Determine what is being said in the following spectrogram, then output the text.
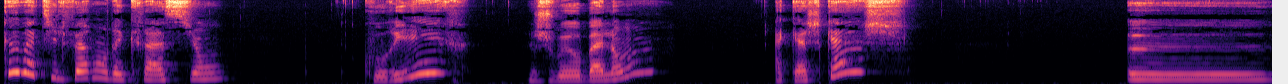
que va-t-il faire en récréation? Courir? Jouer au ballon? À cache-cache? Euh.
